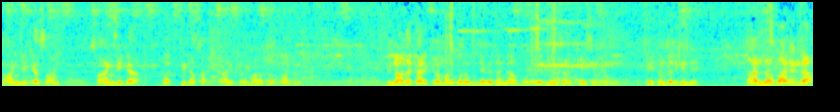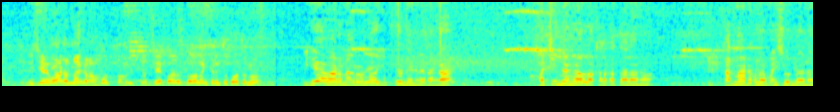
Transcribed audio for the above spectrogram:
సాంఘిక సాం- సాంఘిక భక్తి రస కార్యక్రమాలతో పాటు వినోద కార్యక్రమాలు కూడా ఉండే విధంగా మూడు వెన్యూలు సెలెక్ట్ చేసి మేము చేయటం జరిగింది. దానిలో భాగంగా విజయవాడ నగరం మొత్తం విద్యుత్ దీపాలతో అలంకరించబోతున్నాం. విజయవాడ నగరంలో ఎప్పుడూ లేని విధంగా పశ్చిమ బెంగాల్లో కలకత్తాలోను కర్ణాటకలో మైసూర్లోను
